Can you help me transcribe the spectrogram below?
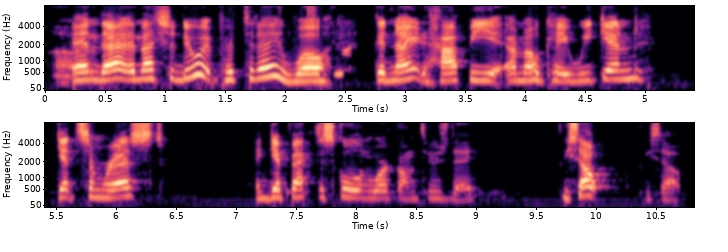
Uh, And that and that should do it for today. Well, good night. Happy MLK weekend. Get some rest and get back to school and work on Tuesday. peace out. Peace out.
